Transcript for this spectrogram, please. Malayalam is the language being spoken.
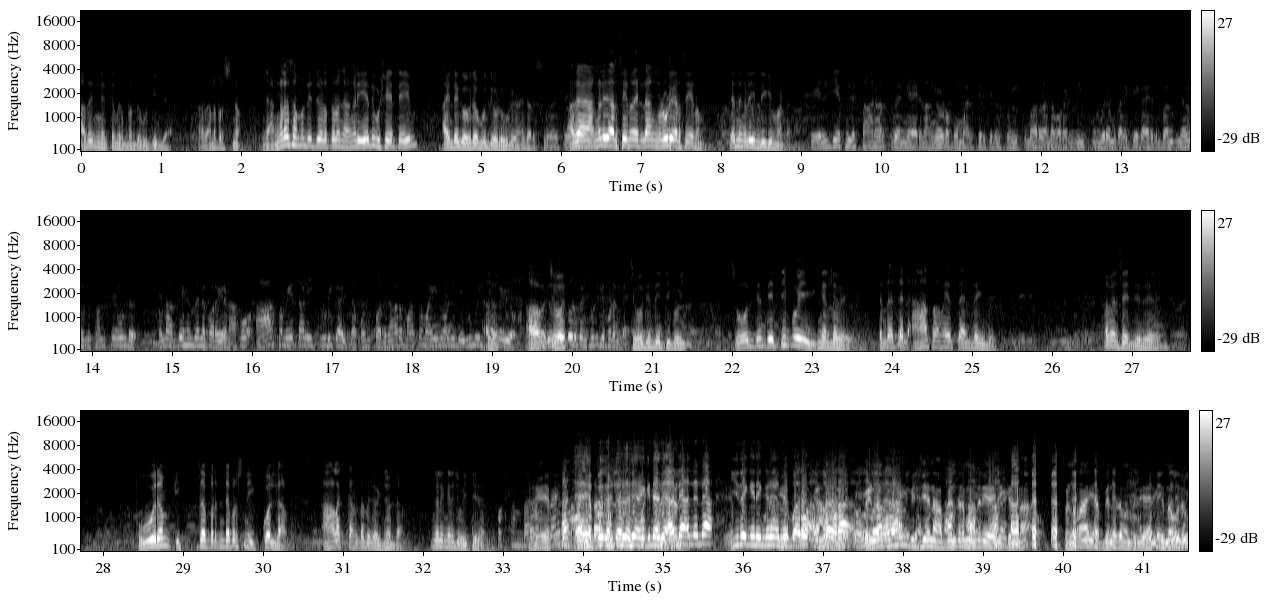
അത് നിങ്ങൾക്ക് നിർബന്ധ ബുദ്ധിയില്ല അതാണ് പ്രശ്നം. ഞങ്ങളെ സംബന്ധിച്ചിടത്തോളം ഞങ്ങൾ ഏത് വിഷയത്തെയും അതിന്റെ ഗൗരവബുദ്ധിയോടുകൂടിയാണ് ബുദ്ധിയോട് കൂടിയാണ് ചർച്ച ചെയ്യുന്നത്. അത് ഞങ്ങൾ ചർച്ച ചെയ്യുന്നത് എല്ലാം നിങ്ങളോട് ചർച്ച ചെയ്യണം. എന്ന് നിങ്ങൾ ചിന്തിക്കും വേണ്ട. എൽ ഡി എഫിന്റെ സ്ഥാനാർത്ഥി തന്നെയായിരുന്നു. അങ്ങയോടൊപ്പം മത്സരിച്ചിരുന്ന സുനിൽകുമാർ തന്നെ പറയുന്നത്. ഈ പൂരം കലക്കിയ കാര്യത്തിൽ ഞങ്ങൾക്ക് സംശയമുണ്ട് എന്ന് അദ്ദേഹം തന്നെ പറയണം. അപ്പോൾ ആ സമയത്താണ് ഈ കൂടിക്കാഴ്ച. അപ്പോൾ അത് പതിനാറ് മാസമായി എന്ന് പറഞ്ഞ് ലഘൂകരിക്കാൻ അത് പരിശോധിക്കപ്പെടണ്ടേ? ചോദ്യം തെറ്റിപ്പോയി. ചോദ്യം തെറ്റിപ്പോയി നിങ്ങളുടേത് എന്താ വെച്ചാൽ ആ സമയത്തല്ല ഇത്. ഇത് പൂരം ഇത്തപ്പറിന്റെ പ്രശ്നം ഇക്കൊല്ലാണ് ആളെ കണ്ടത് കഴിഞ്ഞൊല്ലാണ് നിങ്ങൾ ഇങ്ങനെ ചോദിക്കരുത്? അല്ല അല്ല ഇതെങ്ങനെ പറ പിണറായി വിജയൻ ആഭ്യന്തരമന്ത്രിയായിരിക്കുന്ന പിണറായി ആഭ്യന്തരമന്ത്രിയായിരിക്കുന്ന ഒരു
